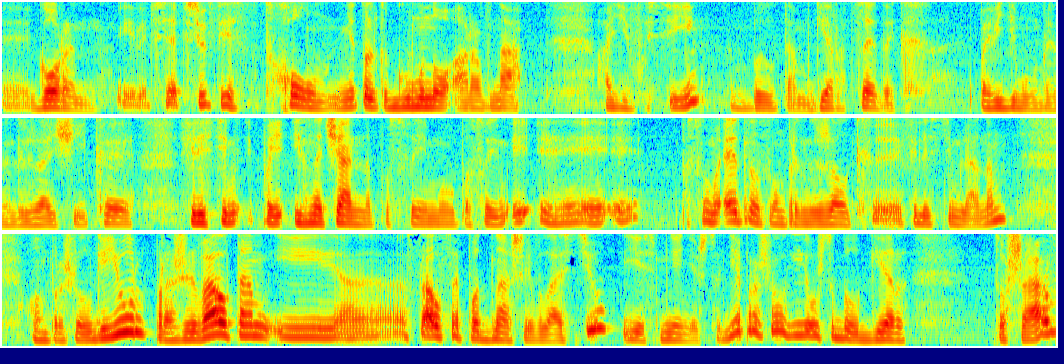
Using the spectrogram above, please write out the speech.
Горен, или все, все, весь этот холм, не только гумно, а равна, а Евуси, был там Герцедек, по-видимому, принадлежащий к филистим изначально по своему, по своим, э, э, э, по своему этносу он принадлежал к филистимлянам. Он прошел Гиюр, проживал там и остался под нашей властью. Есть мнение, что не прошел Гиюр, что был Гер Тошав,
